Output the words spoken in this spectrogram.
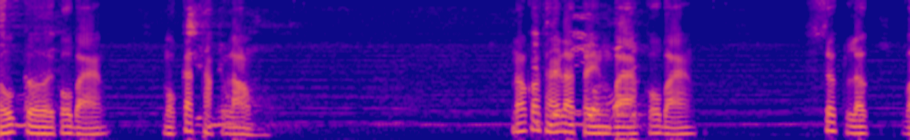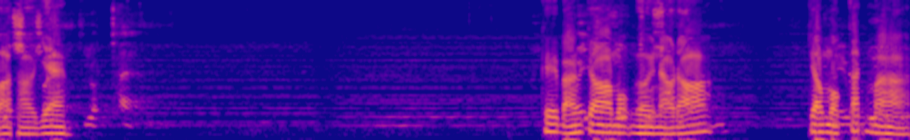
nụ cười của bạn, một cách thật lòng. Nó có thể là tiền bạc của bạn, sức lực và thời gian. Khi bạn cho một người nào đó trong một cách mà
